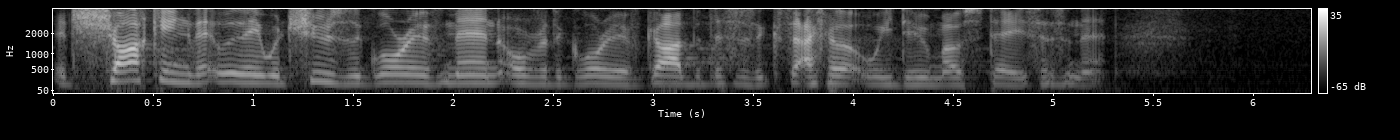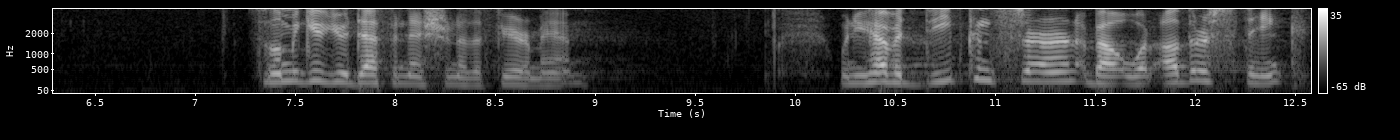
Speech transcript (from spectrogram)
It's shocking that they would choose the glory of men over the glory of God, but this is exactly what we do most days, isn't it? So let me give you a definition of the fear of man when you have a deep concern about what others think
